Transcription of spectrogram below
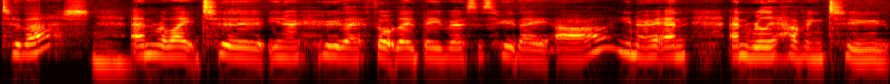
to that mm. and relate to you know who they thought they'd be versus who they are you know and and really having to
